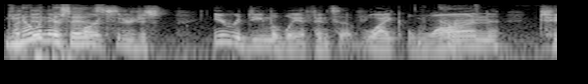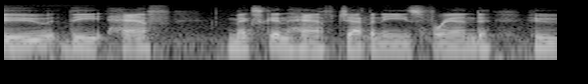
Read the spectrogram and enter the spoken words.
You but know then what there's this parts is? that are just irredeemably offensive, like one, two, the half Mexican, half Japanese friend who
